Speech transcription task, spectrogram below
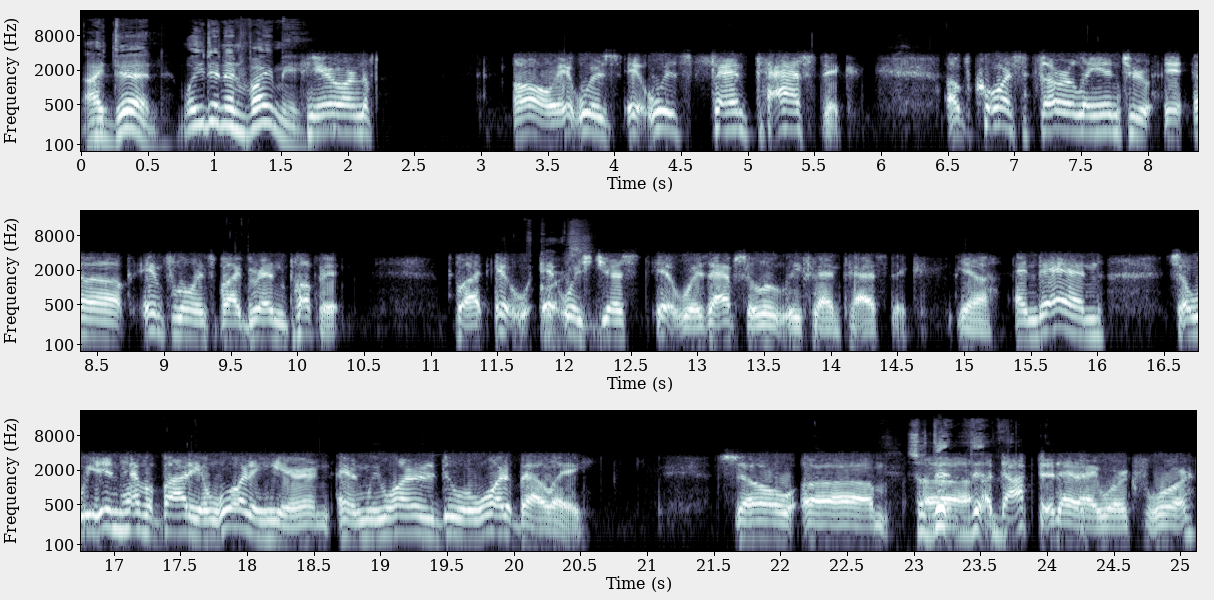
I did. Well, you didn't invite me. here on the. Oh, it was it was fantastic. Of course, thoroughly inter, uh, influenced by Bread and Puppet, but it it was just it was absolutely fantastic. Yeah, and then so we didn't have a body of water here, and, and we wanted to do a water ballet. So, um, So the- uh, the- a doctor that I work for.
